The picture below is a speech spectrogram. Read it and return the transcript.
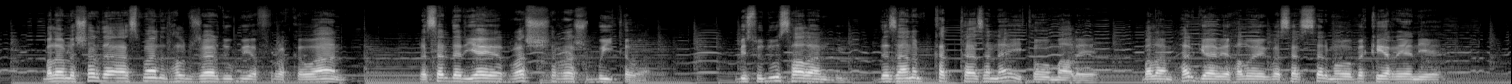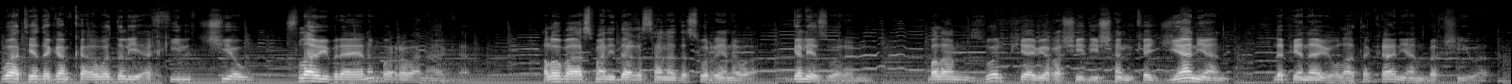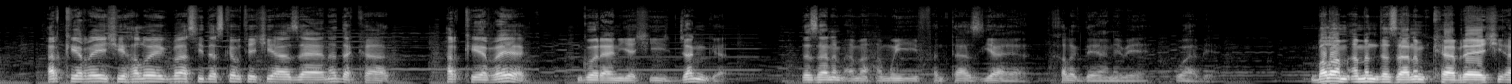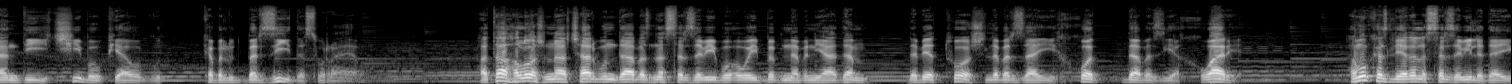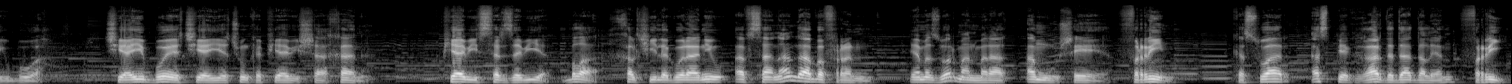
بەڵام لە شەردا ئاسمانت هەڵبژارد و بووە فڕەکەوان لەسەر دەریای ڕەش ڕەش بوویتەوە دو ساڵان بووی دەزانم قەت تازە نایتەوە ماڵێ بەڵام هەر گاوێ هەڵۆیەک بەسەر سەرمەوە بقێڕێنێ وا تێدەگەم کە ئەوە دڵی ئەخیل چییە و سلاوی برایەنم بۆ ڕەواناکات هەڵۆ بە ئاسمانی داغستانە دەسوڕێنەوە گەلێ زۆرن بەڵام زۆر پیاوی ڕەشیدی شەن کە گیانیان لە پێناوی وڵاتەکانیان بەخشیوە. هەر قێڕەیەکی هەڵۆیەک باسی دەستکەوتێکی ئازایانە دەکات، هەر قێڕەیەک گۆرانییەکی جەنگە. دەزانم ئەمە هەمووی فەنتازیایە، خەڵک دەیانەوێ وابێ. بەڵام ئەمن دەزانم کابرایەکی ئاندی چی بەو پیاوە گوت کە بە لووتبەرزی دەسوڕایەوە. هەتا هەڵۆش ناچار بوون دابەزنە سەر زەوی بۆ ئەوەی ببنە بنیادەم، دەبێ تۆش لە بەرزایی خۆت دابەزیە خوارێ هەموو کەس لێرە لەسەر زەوی لەدایک بووە چیایی بۆیە چیاییە چونکە پیاوی شاخانە پیاوی سەرزەویە بڵا خەلکی لە گۆرانی و ئەفسانان دا بفرن ئێمە زۆرمان مەراق ئەم ووشەیە فرین کە سوار ئەسپێک غار دەدا دەلێن فری.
